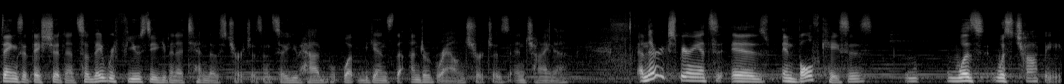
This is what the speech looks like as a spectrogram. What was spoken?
things that they shouldn't. So they refused to even attend those churches. And so you had what begins the underground churches in China. And their experience is, in both cases, was, was choppy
